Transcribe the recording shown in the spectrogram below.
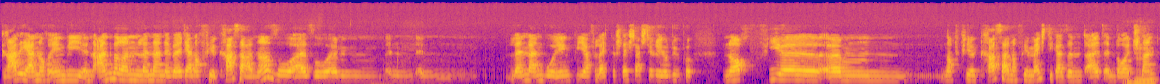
gerade ja noch irgendwie in anderen Ländern der Welt ja noch viel krasser, ne? So, also ähm, in, in Ländern, wo irgendwie ja vielleicht Geschlechterstereotype noch viel, ähm, noch viel krasser, noch viel mächtiger sind als in Deutschland. Mhm.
